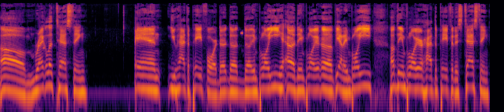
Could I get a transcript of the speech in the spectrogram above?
um, regular testing and you had to pay for it. The the the employee uh, the employer uh, yeah the employee of the employer had to pay for this testing.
